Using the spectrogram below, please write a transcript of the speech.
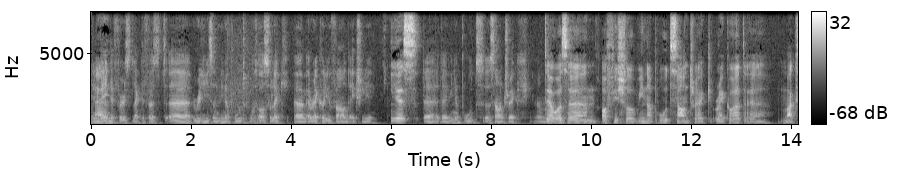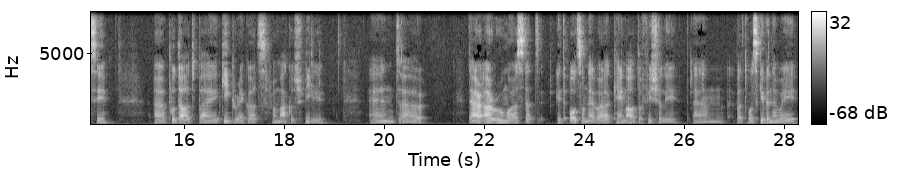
And the, in the first, like the first uh, release on Wiener Brut was also like um, a record you found actually, Yes, the the Wiener Brut uh, soundtrack. Um, there was an official Wiener Brut soundtrack record, uh, Maxi, uh, put out by GIG Records from Markus Spiegel. And uh, there are rumors that it also never came out officially, um, but was given away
